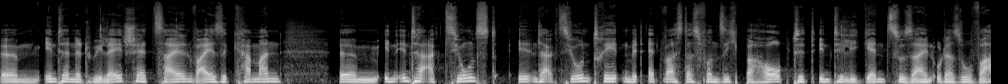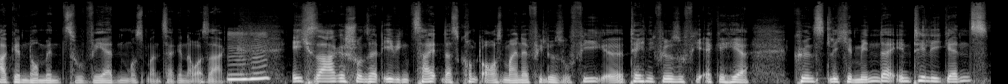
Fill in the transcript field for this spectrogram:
ähm, Internet-Relay-Chat, zeilenweise kann man ähm, in Interaktions in Interaktion treten mit etwas, das von sich behauptet, intelligent zu sein oder so wahrgenommen zu werden, muss man es ja genauer sagen. Ich sage schon seit ewigen Zeiten, das kommt auch aus meiner Philosophie, äh, Technikphilosophie-Ecke her, künstliche Minderintelligenz.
